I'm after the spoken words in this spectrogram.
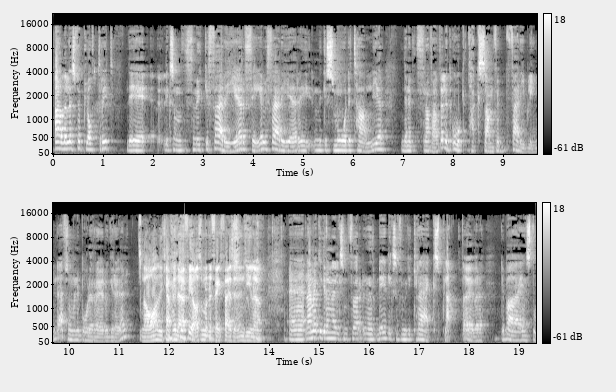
Alldeles för plottrigt. Det är liksom för mycket färger, fel färger, i mycket små detaljer. Den är framförallt väldigt otacksam för färgblinda eftersom den är både röd och grön. Ja, det kanske är därför jag som har defekt färgsättning inte gillar. Eh, nej men jag tycker den är liksom för, det är liksom för mycket kräksplatta över det. Det är bara en stor...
